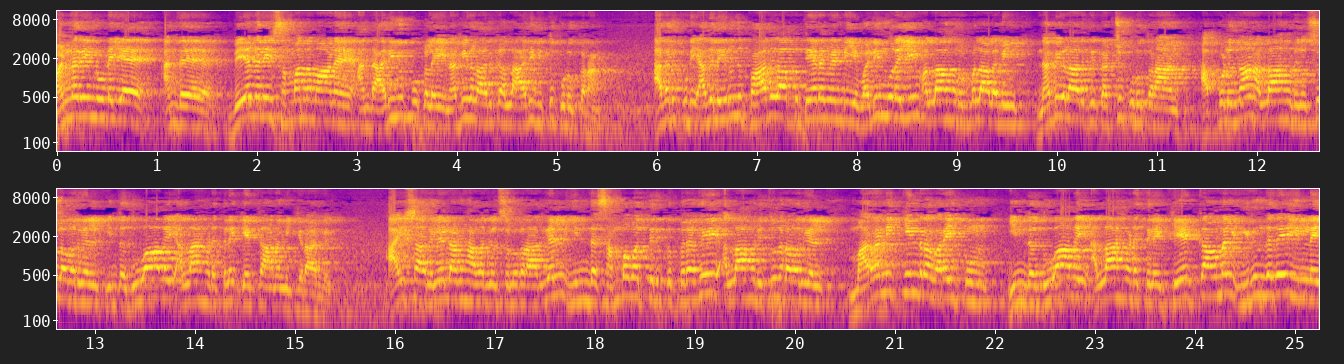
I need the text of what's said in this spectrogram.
மன்னரினுடைய அந்த வேதனை சம்பந்தமான அந்த அறிவிப்புகளை நபிகளாருக்கு அல்ல அறிவித்து கொடுக்கிறான். அதற்குரிய அதில் இருந்து பாதுகாப்பு தேட வேண்டிய வழிமுறையும் அல்லாஹ் ரபுல் ஆலமீன் நபிகளாருக்கு கற்றுக் கொடுக்கிறான். அப்பொழுதுதான் அல்லாஹ் ரசூல் அவர்கள் இந்த துவாவை அல்லாஹ்விடத்திலே கேட்க ஆரம்பிக்கிறார்கள். ஆயிஷா ரிலேலான அவர்கள் சொல்கிறார்கள் இந்த சம்பவத்திற்கு பிறகு அல்லாஹுடைய தூதர் அவர்கள் மரணிக்கின்ற வரைக்கும் இந்த துவாவை அல்லாஹிடத்திலே கேட்காமல் இருந்ததே இல்லை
